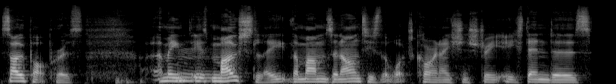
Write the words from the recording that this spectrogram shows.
soap operas. I mean, it's mostly the mums and aunties that watch Coronation Street, EastEnders,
